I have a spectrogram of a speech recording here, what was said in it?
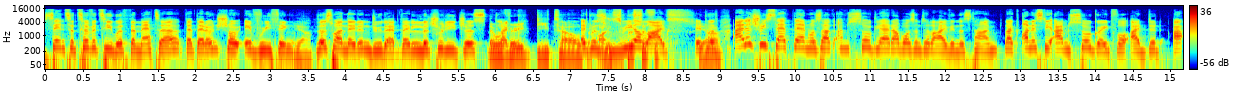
sensitivity with the matter that they don't show everything. Yeah. this one they didn't do that. They literally just they were like, very detailed it was real life. It Yeah. was i literally sat there and was like i'm so glad i wasn't alive in this time. Like honestly i'm so grateful i did I,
